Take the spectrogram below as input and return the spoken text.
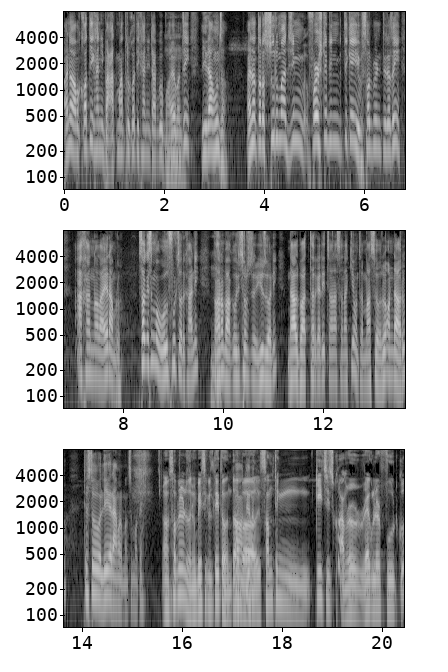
होइन अब कति खाने भात मात्र कति खाने टाइपको भयो भने चाहिँ लिँदा हुन्छ। होइन तर सुरुमा जिम फर्स्ट दिन बित्तिकै सप्लिमेन्टतिर चाहिँ आँखा नलाए राम्रो। सकेसम्म होल फुड्सहरू खाने घरमा भएको रिसोर्सहरू युज गर्ने दाल भात तरकारी चनासना के हुन्छ मासुहरू अन्डाहरू त्यस्तो लिएर राम्रो भन्छु म चाहिँ। सप्लिमेन्ट भनेको बेसिकली त्यही त हो नि त। अब समथिङ केही चिजको हाम्रो रेगुलर फुडको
